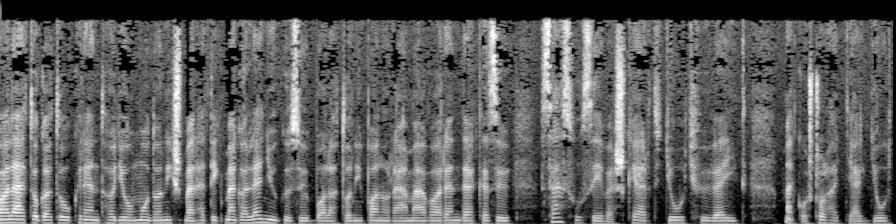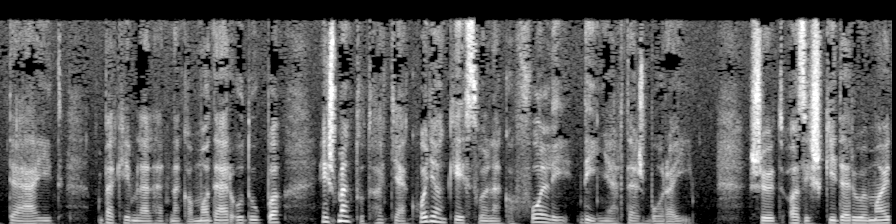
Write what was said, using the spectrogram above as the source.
A látogatók rendhagyó módon ismerhetik meg a lenyűgöző balatoni panorámával rendelkező 120 éves kert gyógyfüveit, megkóstolhatják gyógyteáit, bekémlelhetnek a madárodukba, és megtudhatják, hogyan készülnek a folli díjnyertes borai. Sőt, az is kiderül majd,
